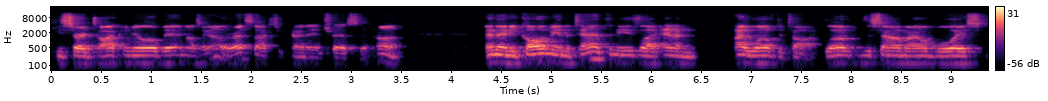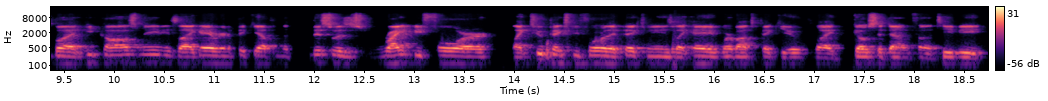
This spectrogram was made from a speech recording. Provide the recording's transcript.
he started talking to me a little bit, and I was like, oh, the Red Sox are kind of interested, huh? And then he called me in the tenth, and he's like, and I'm, I love to talk, love the sound of my own voice. But he calls me and he's like, "Hey, we're gonna pick you up." And this was right before, like two picks before they picked me. He's like, "Hey, we're about to pick you. Like, go sit down in front of the TV."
